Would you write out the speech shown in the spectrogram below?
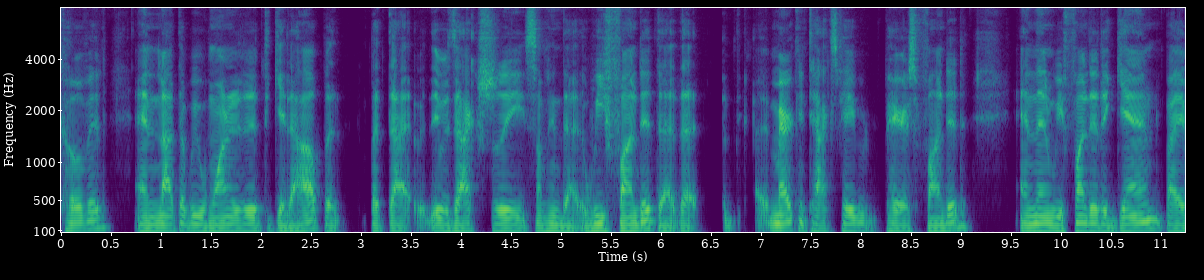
covid and not that we wanted it to get out but but that it was actually something that we funded that that American taxpayers funded, and then we funded again by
